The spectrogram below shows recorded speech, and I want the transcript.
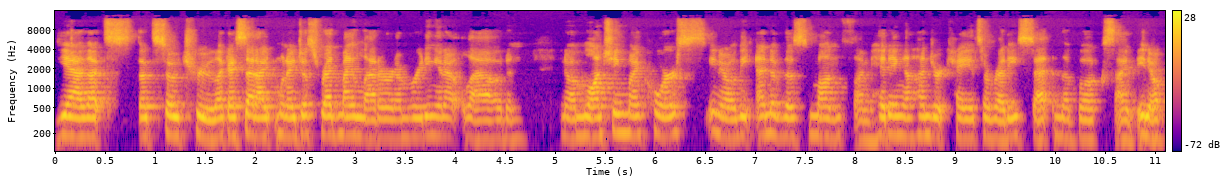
Yeah, that's that's so true. Like I said, I when I just read my letter and I'm reading it out loud and you know, I'm launching my course, you know, the end of this month, I'm hitting 100k, it's already set in the books. I'm, you know,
